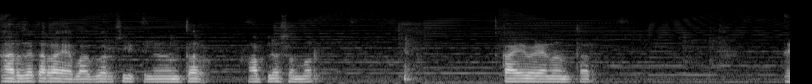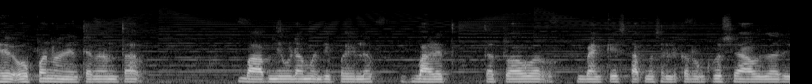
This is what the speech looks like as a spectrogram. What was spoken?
अर्ज करा या बाबीवर क्लिक केल्यानंतर आपल्यासमोर काही वेळानंतर हे ओपन होईल. त्यानंतर बाब निवडामध्ये पहिलं भाडे तत्वावर बँकेची स्थापना सिलेक्ट करून कृषी अवजारी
